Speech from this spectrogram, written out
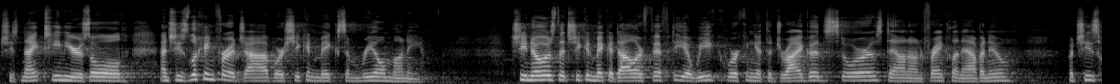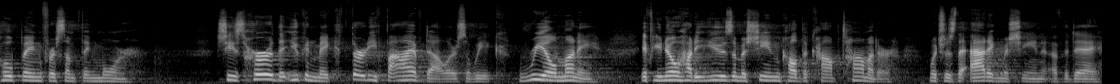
She's 19 years old, and she's looking for a job where she can make some real money. She knows that she can make $1.50 a week working at the dry goods stores down on Franklin Avenue but she's hoping for something more. She's heard that you can make $35 a week, real money, if you know how to use a machine called the comptometer, which was the adding machine of the day.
